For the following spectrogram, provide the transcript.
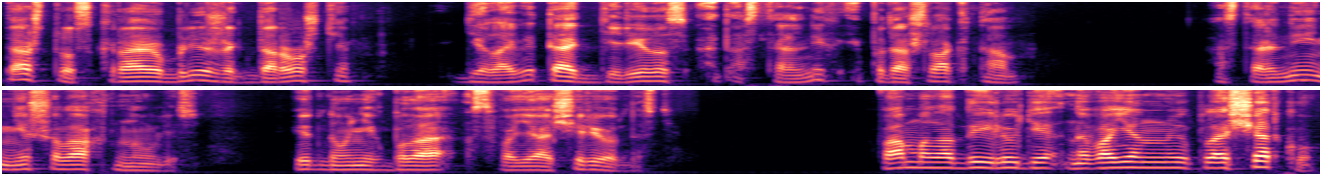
та, что с краю ближе к дорожке, деловито отделилась от остальных и подошла к нам. Остальные не шелохнулись. Видно, у них была своя очередность. «Вам, молодые люди, на военную площадку?»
